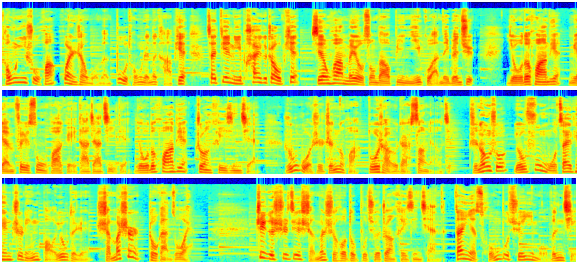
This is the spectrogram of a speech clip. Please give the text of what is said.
同一束花换上我们不同人的卡片，在店里拍个照片，鲜花没有送到殡仪馆那边去。有的花店免费送花给大家祭奠，有的花店赚黑心钱。如果是真的话，多少有点丧良心。只能说，有父母在天之灵保佑的人，什么事儿都敢做呀。这个世界什么时候都不缺赚黑心钱的，但也从不缺一抹温情。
